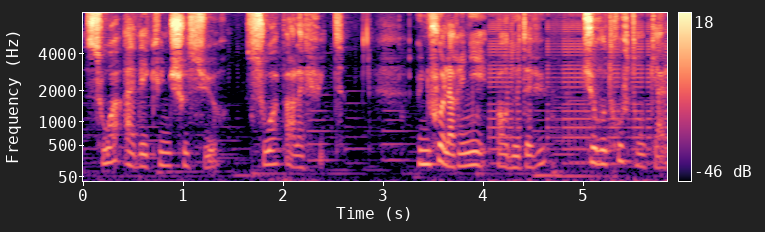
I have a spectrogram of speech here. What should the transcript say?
soit avec une chaussure, soit par la fuite. Une fois l'araignée hors de ta vue, tu retrouves ton calme.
